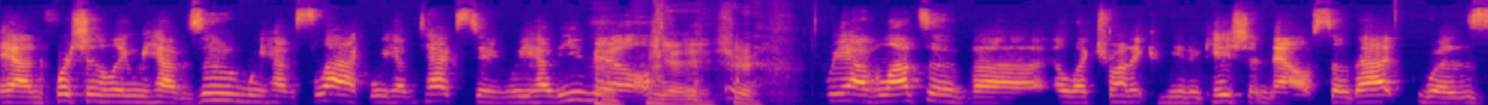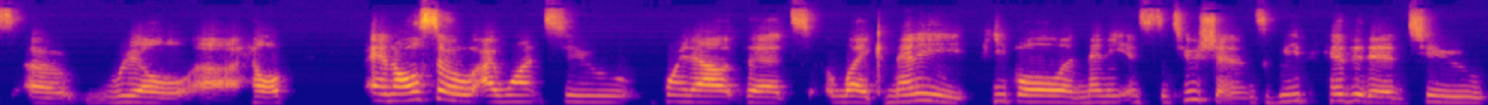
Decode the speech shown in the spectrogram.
And fortunately, we have Zoom, we have Slack, we have texting, we have hmm. email. yeah, yeah, sure. we have lots of uh, electronic communication now. So that was a real uh, help. And also, I want to point out that, like many people and many institutions, we pivoted to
